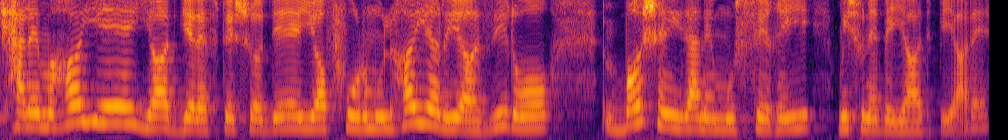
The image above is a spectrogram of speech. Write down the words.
کلمه های یاد گرفته شده یا فرمول های ریاضی رو با شنیدن موسیقی می‌تونه به یاد بیاره.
